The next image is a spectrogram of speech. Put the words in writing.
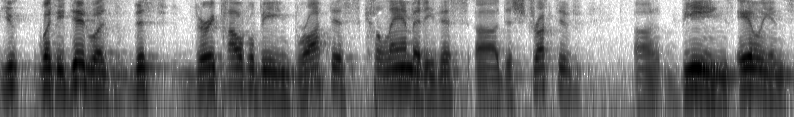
you, what they did was this very powerful being brought this calamity, this uh, destructive uh, beings, aliens,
